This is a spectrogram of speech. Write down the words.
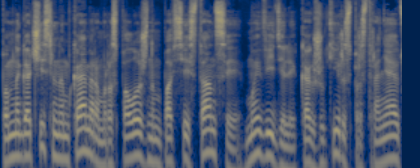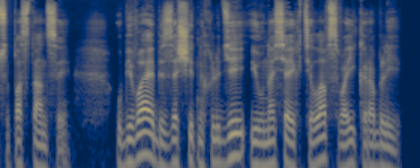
По многочисленным камерам, расположенным по всей станции, мы видели, как жуки распространяются по станции, убивая беззащитных людей и унося их тела в свои корабли.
